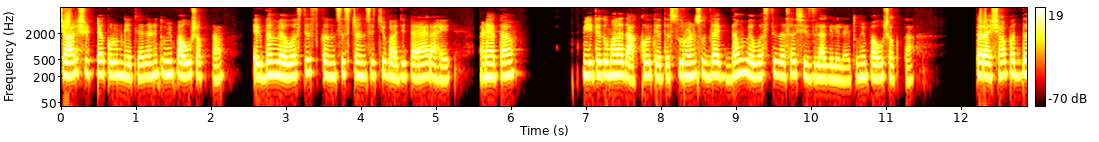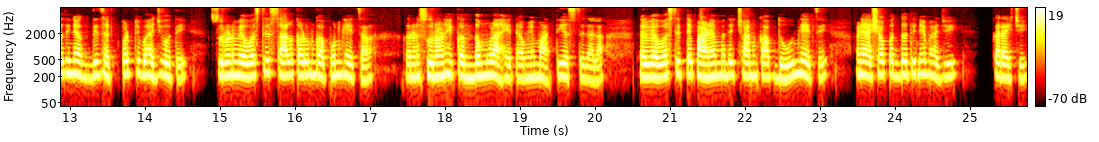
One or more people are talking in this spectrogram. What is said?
चार शिट्ट्या करून घेतल्यात आणि तुम्ही पाहू शकता एकदम व्यवस्थित कन्सिस्टन्सीची भाजी तयार आहे. आणि आता मी इथे तुम्हाला दाखवते तर सुरणसुद्धा एकदम व्यवस्थित असा शिजला गेलेला आहे. तुम्ही पाहू शकता. तर अशा पद्धतीने अगदी झटपट भाजी होते. सुरण व्यवस्थित साल काढून कापून घ्यायचा कारण सुरण हे कंदमूळ आहे त्यामुळे माती असते त्याला. तर व्यवस्थित ते पाण्यामध्ये छान काप धुवून घ्यायचे आणि अशा पद्धतीने भाजी करायची.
